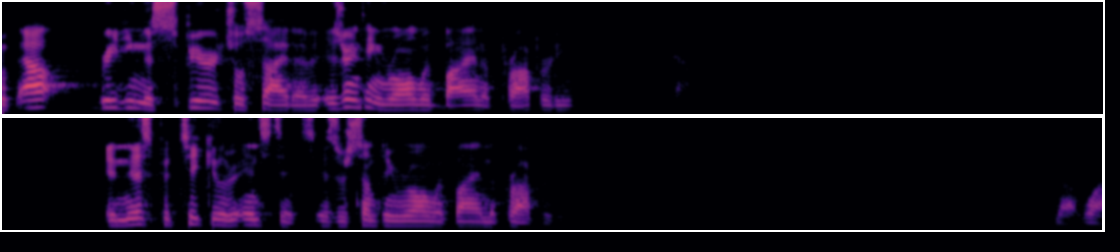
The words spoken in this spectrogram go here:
Without reading the spiritual side of it, is there anything wrong with buying a property? No. In this particular instance, is there something wrong with buying the property? It's not wise.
